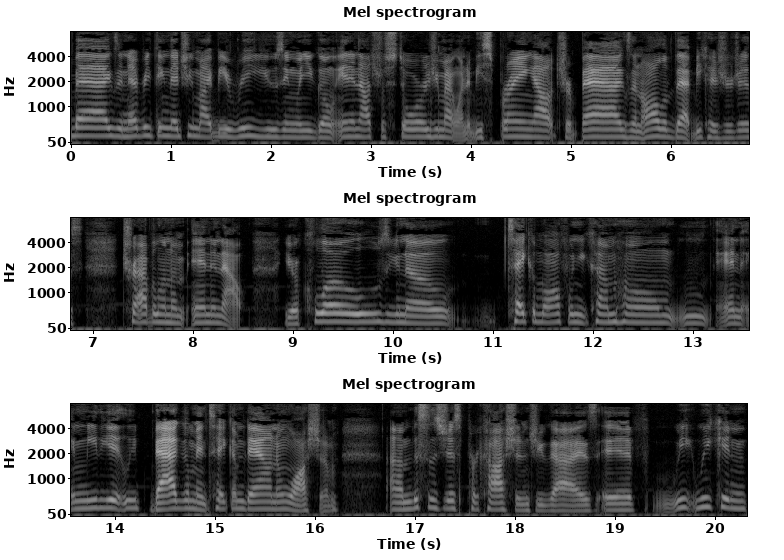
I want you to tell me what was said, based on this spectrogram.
bags and everything that you might be reusing when you go in and out your stores. You might want to be spraying out your bags and all of that because you're just traveling them in and out. Your clothes, you know, take them off when you come home and immediately bag them and take them down and wash them. Um, this is just precautions, you guys. If we we can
